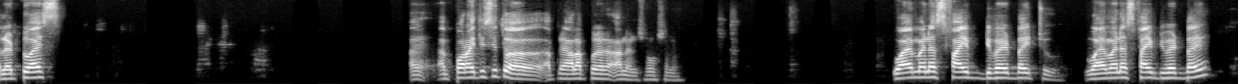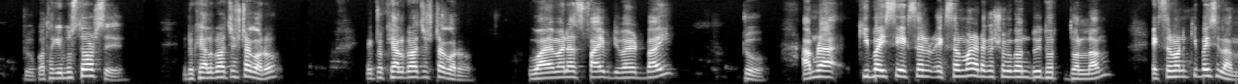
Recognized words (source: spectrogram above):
তাহলে টোয়াইস পড়াইতেছি তো, আপনি আলাপ করে আনেন, সমস্যা নেই। Y minus five divide by two y minus five divide by two কথা কি বুঝতে পারছি? একটু খেয়াল করার চেষ্টা করো। একটু খেয়াল করার চেষ্টা করো। Y minus five divide by two আমরা কি পাইছি? এক্সের এক্সের মান এটাকে সমীকরণ দুই ধরলাম। এক্সের মান কি পাইছিলাম?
